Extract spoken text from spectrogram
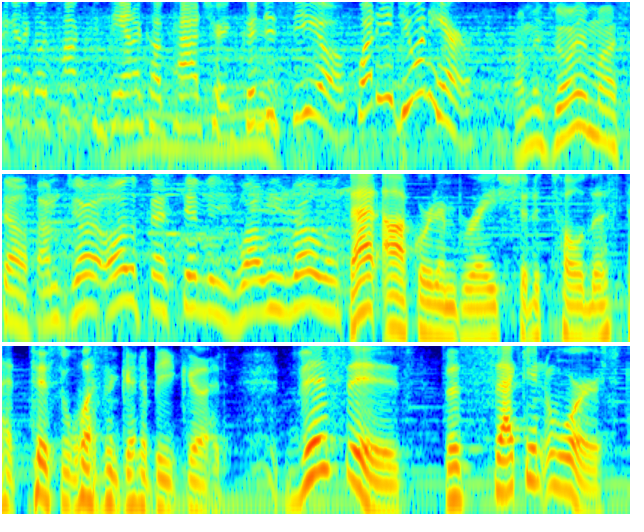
I gotta go talk to Danica Patrick. Good to see you. What are you doing here? I'm enjoying myself. I'm enjoying all the festivities while we rolling. That awkward embrace should have told us that this wasn't gonna be good. This is the second worst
